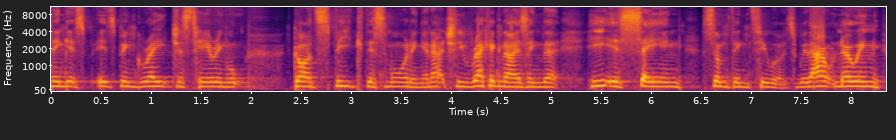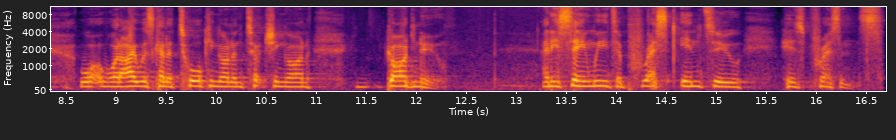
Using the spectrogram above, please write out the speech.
think it's, it's been great just hearing God speak this morning and actually recognizing that he is saying something to us without knowing what, what I was kind of talking on and touching on. God knew. And he's saying we need to press into his presence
